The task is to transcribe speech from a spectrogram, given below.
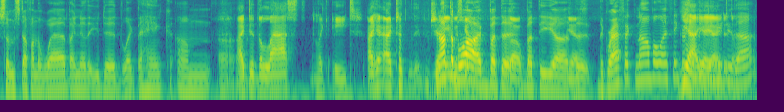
Some stuff on the web. I know that you did like the Hank, um, uh, I did the last like eight. I I took Jenny not the blog, getting- but the no. but the uh, Yes. the the graphic novel. I think. Or Yeah, something. yeah, yeah, Didn't you did do that. that?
